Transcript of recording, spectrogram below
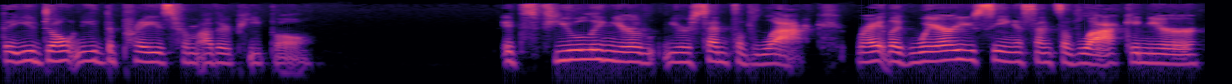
That you don't need the praise from other people. It's fueling your your sense of lack right? Like where are you seeing a sense of lack in your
